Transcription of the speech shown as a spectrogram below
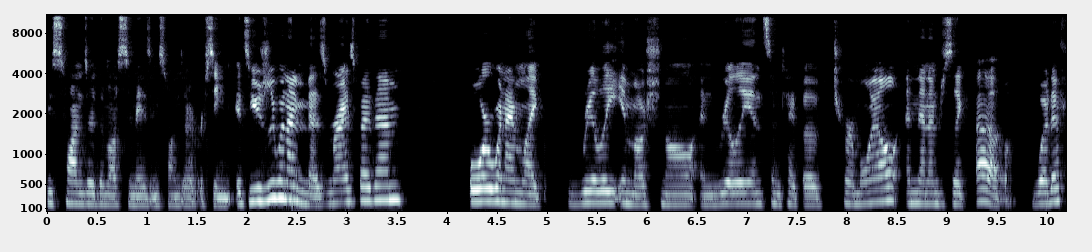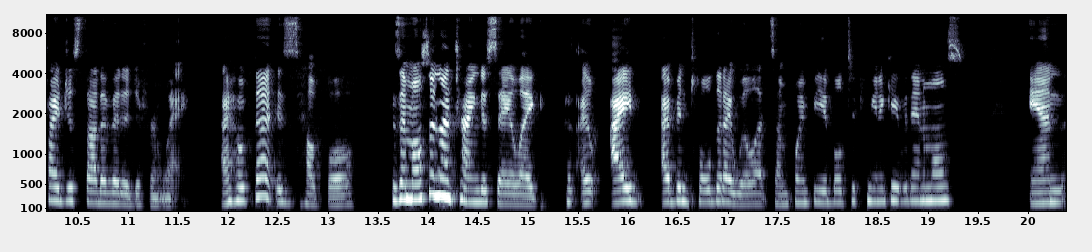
these swans are the most amazing swans I've ever seen. It's usually when I'm mesmerized by them or when I'm like really emotional and really in some type of turmoil. And then I'm just like, oh, what if I just thought of it a different way? I hope that is helpful. Because I'm also not trying to say like, because I, I, I've been told that I will at some point be able to communicate with animals. And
